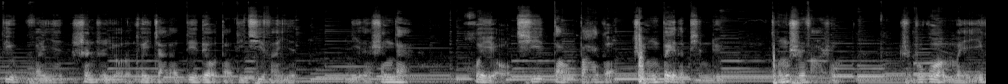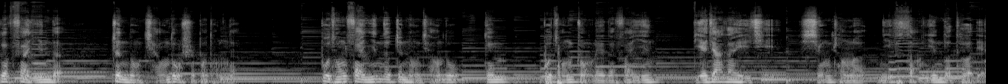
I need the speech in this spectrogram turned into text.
第五泛音，甚至有的可以加到第六到第七泛音。你的声带会有七到八个成倍的频率同时发生，只不过每一个泛音的振动强度是不同的，不同泛音的振动强度跟不同种类的泛音。叠加在一起，形成了你嗓音的特点。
